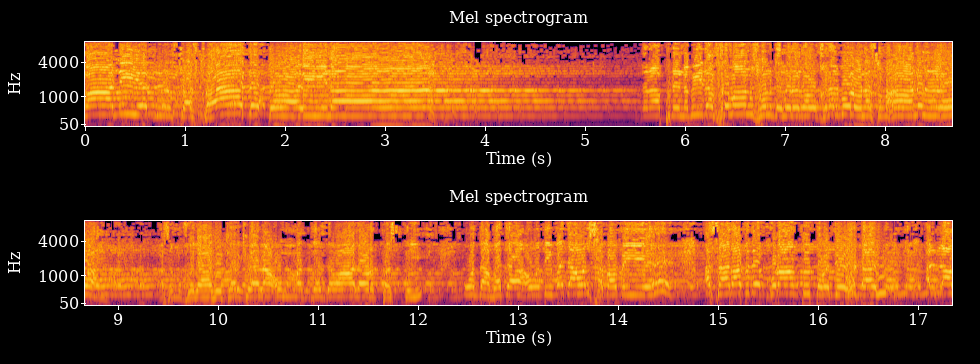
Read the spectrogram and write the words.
خاليا ففادت عيناه عينا اپنے نبی دا فرمان سن کے ذرا اخرل بولو نا سبحان اللہ قسم خدا دی کر کے اللہ امت دے زوال اور پستی، اون دا وجہ، اون دی وجہ اور سبب یہ ہے۔ اسا رب دے قران تو توجہ ہٹائی۔ اللہ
